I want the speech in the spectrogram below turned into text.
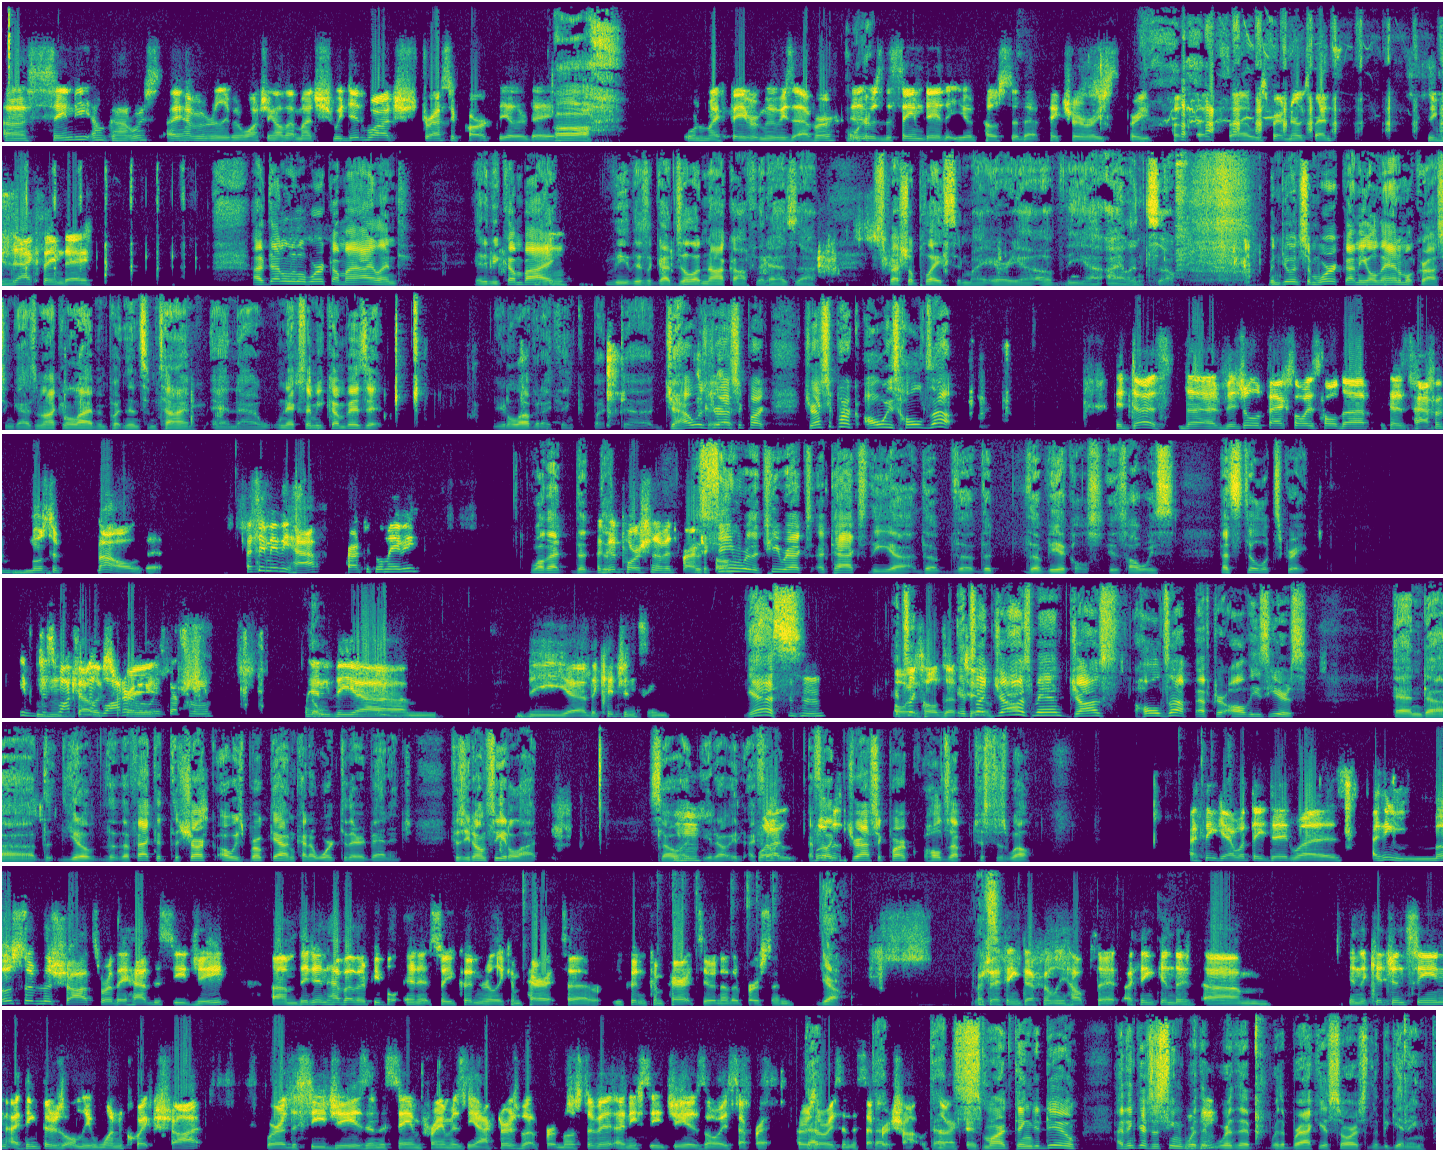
Uh, Sandy. Oh God, where's, I haven't really been watching all that much. We did watch Jurassic Park the other day. Oh, one of my favorite movies ever, and it was the same day that you had posted that picture where you, where you post, that's, uh, we spared no expense. The exact same day. I've done a little work on my island, and if you come by, Mm-hmm. the, there's a Godzilla knockoff that has a special place in my area of the uh, island. So, been doing some work on the old Animal Crossing, guys. I'm not going to lie, I've been putting in some time, and uh, next time you come visit. You're gonna love it, I think. But uh, how was Jurassic Park? Jurassic Park always holds up. It does. The visual effects always hold up because half of most of not all of it. I'd say maybe half practical, maybe Well, that the a good portion of it's practical. the scene where the T Rex attacks the, uh, the the the the vehicles is always that still looks great. You've just Mhm, watching that the water great. always gets me. and the um, the uh, the kitchen scene Yes, Mhm. It's always like- holds up it's too. like Jaws, man. Jaws holds up after all these years, and uh, the, you know the, the fact that the shark always broke down kind of worked to their advantage because you don't see it a lot. So uh, Mhm. you know, it, I feel What I- like, I feel what like Jurassic Park holds up just as well. I think yeah, what they did was I think most of the shots where they had the CG, um, they didn't have other people in it, so you couldn't really compare it to you couldn't compare it to another person, Yeah, which I think definitely helps it. I think in the um, in the kitchen scene, I think there's only one quick shot where the CG is in the same frame as the actors, but for most of it, any CG is always separate. Or is always in a separate that- shot with the That's actors. smart thing to do. I think there's a scene where the Mhm. where the where the Brachiosaurus in the beginning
